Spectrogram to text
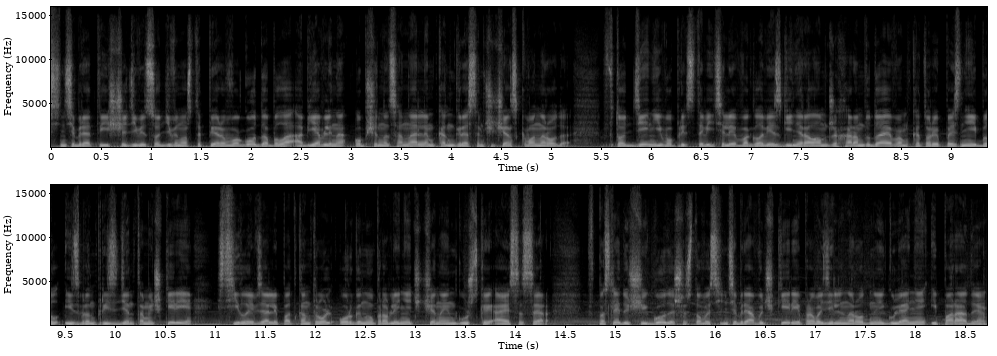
сентября 1991 года была объявлена Общенациональным конгрессом чеченского народа. В тот день его представители во главе с генералом Джахаром Дудаевым, который позднее был избран президентом Ичкерии, силой взяли под контроль органы управления Чечено-Ингушской АССР. В последующие годы 6 сентября в Ичкерии проводили народные гуляния и парады.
